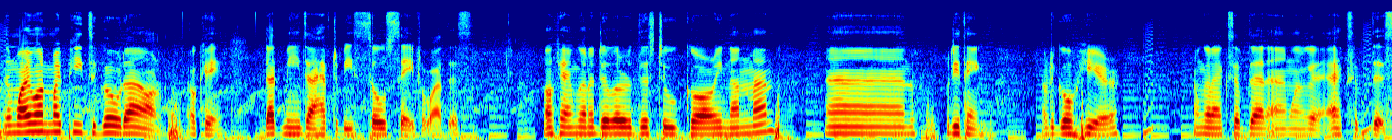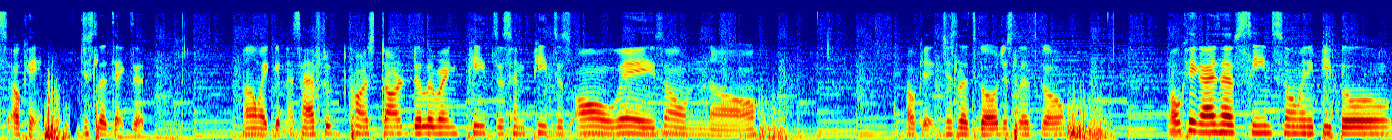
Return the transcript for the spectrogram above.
Then why won't my pizza go down? Okay, that means I have to be so safe about this. Okay, I'm gonna deliver this to Gory Nunman. And what do you think? I have to go here. I'm gonna accept that and I'm gonna accept this. Okay, just let's exit. Oh my goodness, I have to start delivering pizzas and pizzas always. Oh no. Okay, just let's go, just let's go. Okay guys, I've seen so many people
